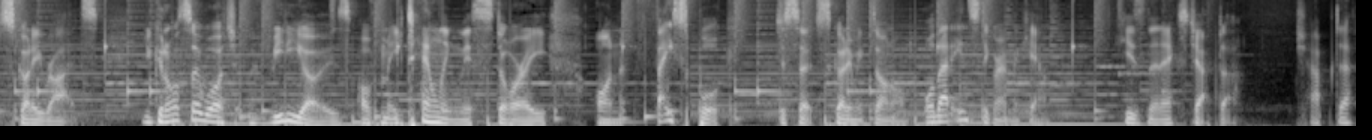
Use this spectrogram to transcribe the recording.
Scotty Writes. You can also watch videos of me telling this story on Facebook. Just search Scotty McDonald or that Instagram account. Here's the next chapter. Chapter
